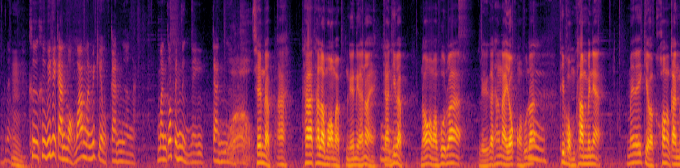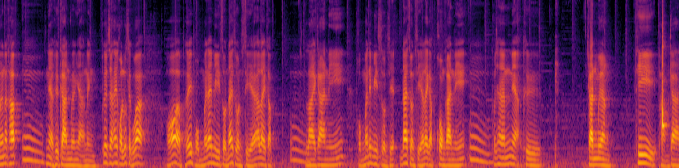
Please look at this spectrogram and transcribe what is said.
เข้าใจไหมอืม คือคือวิธีการบอกว่ามันไม่เกี่ยวกับการเมืองอะมันก็เป็นหนึ่งในการเมือง เช่นแบบอะถ้าถ้าเรามองแบบเหนือเหนือๆหน่อย การที่แบบน้องออกมาพูดว่า หรือกระทั่งนายกออกมาพูดว่า อืม ที่ผมทำไปเนี่ยไม่ได้เกี่ยวกับข้องกับการเมืองนะครับอืม เนี่ยคือการเมืองอย่างหนึ่ง เพื่อจะให้คนรู้สึกว่าอ๋อแบบเฮ้ยผมไม่ได้มีส่วนได้ส่วนเสียอะไรกับอืม รายการนี้ ผมไม่ได้มีส่วนเสียได้ส่วนเสียอะไรกับโครงการนี้ อืม เพราะฉะนั้นเนี่ยคือการเมืองที่ผ่านการ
